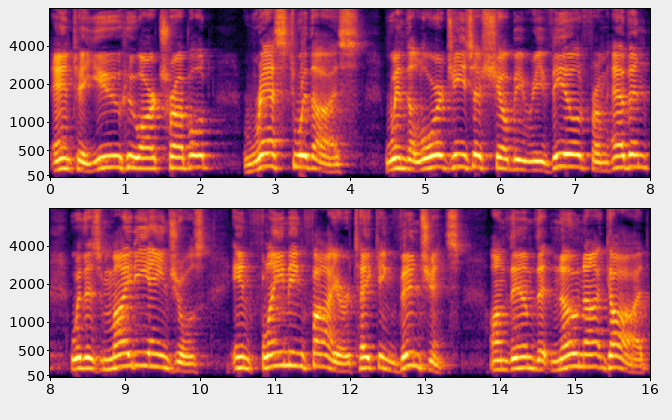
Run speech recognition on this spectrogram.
And to you who are troubled, rest with us when the Lord Jesus shall be revealed from heaven with his mighty angels in flaming fire, taking vengeance on them that know not God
